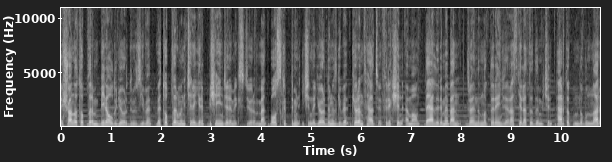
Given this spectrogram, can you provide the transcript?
Ve şu anda toplarım 1000 oldu gördüğünüz gibi. Ve toplarımın içine girip bir şey incelemek istiyorum ben. Boss scriptimin içinde gördüğünüz gibi current health ve friction amount değerlerimi ben random.range ile rastgele atadığım için her topumda bunlar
